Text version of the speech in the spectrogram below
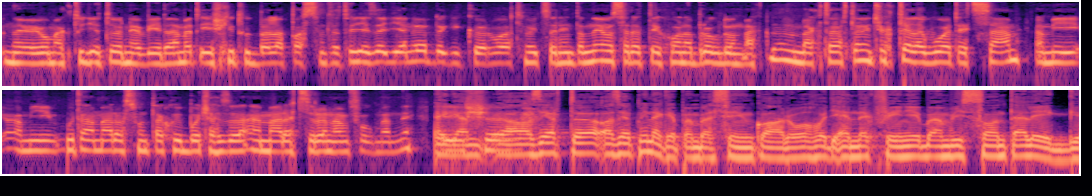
nagyon jó meg tudja törni a védelmet, és ki tud bele passzolni. Tehát, hogy ez egy ilyen ördögi kör volt, hogy szerintem nagyon szerették volna Brogdon meg, megtartani, csak tényleg volt egy szám, ami, ami után már azt mondták, hogy bocs, ez már egyszerűen nem fog menni. Igen, és, azért, azért mindenképpen beszéljünk arról, hogy ennek fényében viszont elég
